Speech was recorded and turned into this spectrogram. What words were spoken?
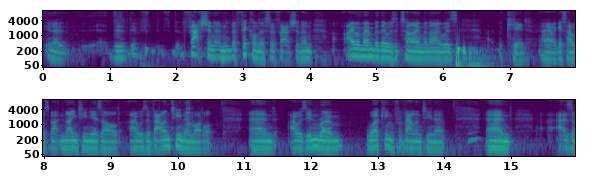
you know the, the fashion and the fickleness of fashion. And I remember there was a time when I was a kid. I, I guess I was about 19 years old. I was a Valentino model, and I was in Rome working for Valentino, and as a,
